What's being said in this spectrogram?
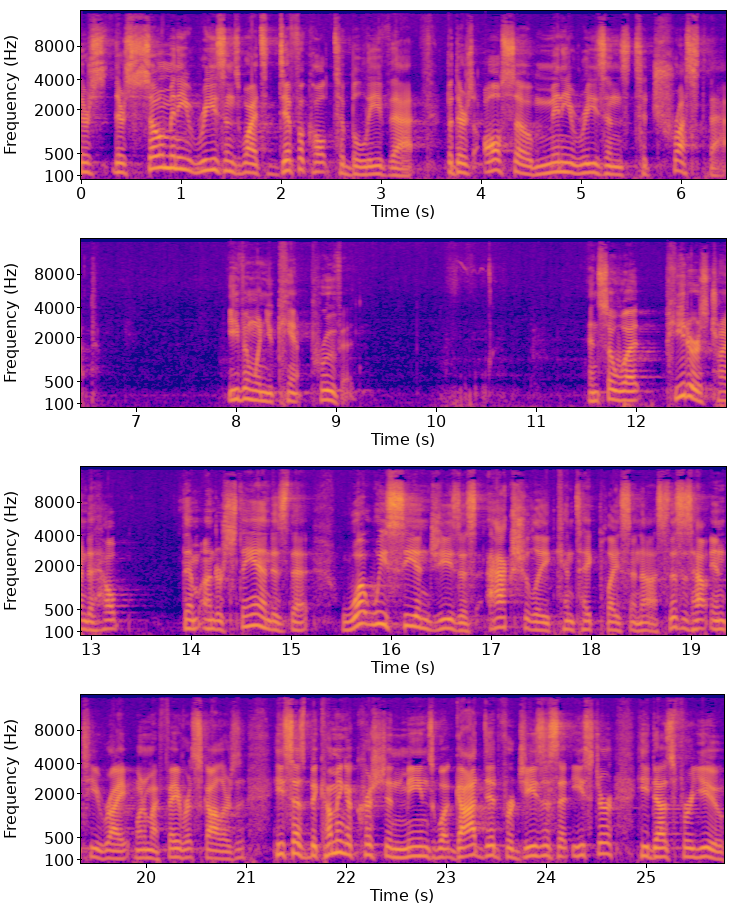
there's, there's so many reasons why it's difficult to believe that, but there's also many reasons to trust that, even when you can't prove it. And so, what Peter is trying to help them understand is that what we see in Jesus actually can take place in us. This is how N.T. Wright, one of my favorite scholars, he says becoming a Christian means what God did for Jesus at Easter, he does for you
